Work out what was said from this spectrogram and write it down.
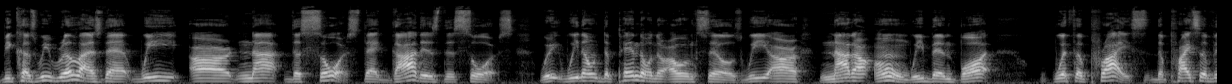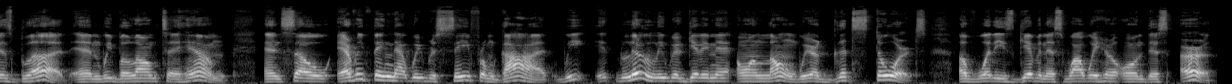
because we realize that we are not the source, that God is the source. We, we don't depend on our own selves. We are not our own. We've been bought with a price, the price of his blood, and we belong to him. And so everything that we receive from God, we it, literally we're getting it on loan. We are good stewards of what he's given us while we're here on this earth.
